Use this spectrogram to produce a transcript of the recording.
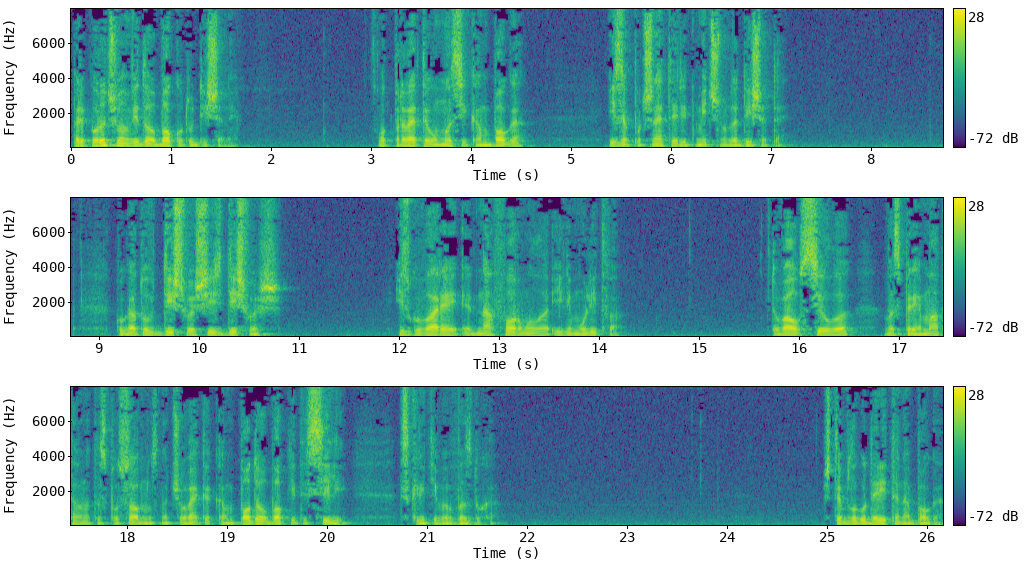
Препоръчвам ви дълбокото дишане. Отправете ума си към Бога и започнете ритмично да дишате. Когато вдишваш и издишваш, изговаряй една формула или молитва. Това усилва възприемателната способност на човека към по-дълбоките сили, скрити във въздуха. Ще благодарите на Бога.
